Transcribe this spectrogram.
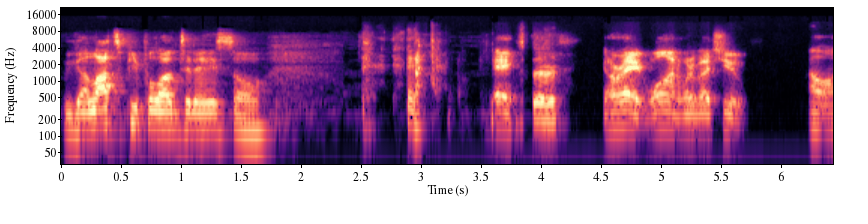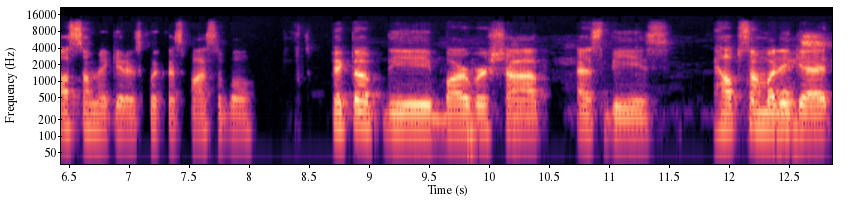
We got lots of people on today, so hey Sir. all right juan what about you I'll also make it as quick as possible. Picked up the barbershop SBs. Helped somebody Nice. get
